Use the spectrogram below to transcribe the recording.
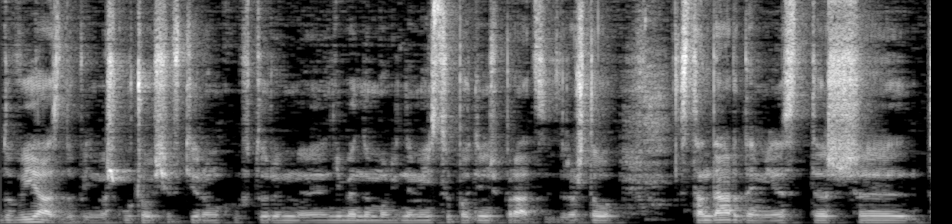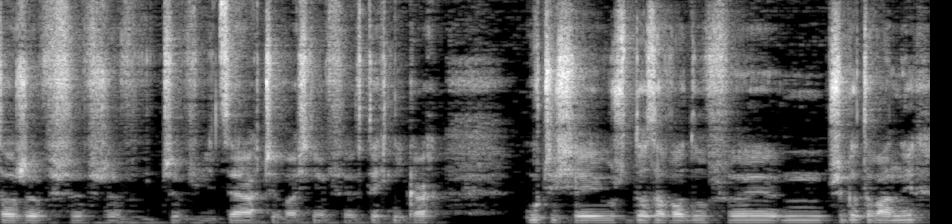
do wyjazdu, ponieważ uczą się w kierunku, w którym e, nie będą mogli na miejscu podjąć pracy. Zresztą standardem jest też e, to, że w, w, czy w liceach, czy właśnie w, w technikach uczy się już do zawodów przygotowanych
